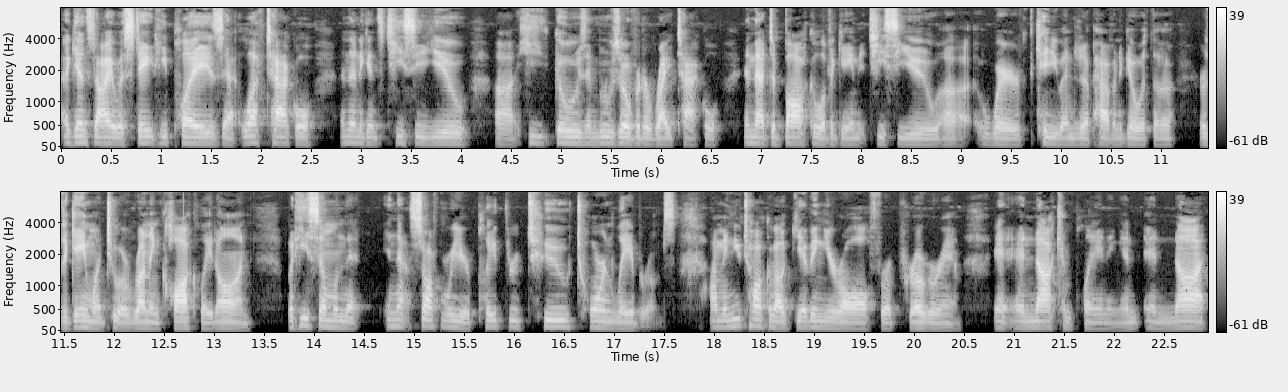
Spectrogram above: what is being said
against Iowa State, he plays at left tackle, and then against TCU, uh, he goes and moves over to right tackle in that debacle of a game at TCU uh, where KU ended up having to go with the or the game went to a running clock late on. But he's someone that in that sophomore year played through two torn labrums. I mean, you talk about giving your all for a program and, and not complaining and, and not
